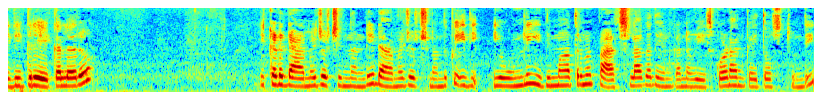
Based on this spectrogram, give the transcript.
ఇది గ్రే కలరు. ఇక్కడ డ్యామేజ్ వచ్చిందండి. డ్యామేజ్ వచ్చినందుకు ఇది ఓన్లీ ఇది మాత్రమే ప్యాచ్ లాగా దేనికన్నా వేసుకోవడానికి అయితే వస్తుంది.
